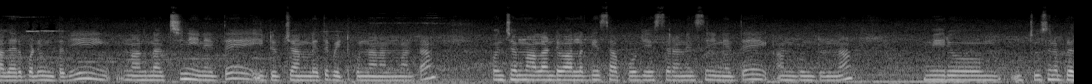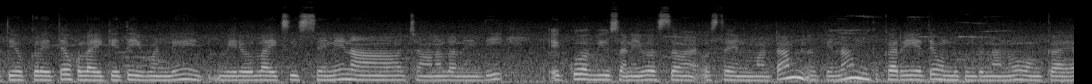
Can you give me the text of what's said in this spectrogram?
ఆధారపడి ఉంటుంది. నాకు నచ్చి నేనైతే యూట్యూబ్ ఛానల్ అయితే పెట్టుకున్నాను అనమాట కొంచెం అలాంటి వాళ్ళకి సపోర్ట్ చేస్తారనేసి నేనైతే అనుకుంటున్నా. మీరు చూసిన ప్రతి ఒక్కరైతే ఒక లైక్ అయితే ఇవ్వండి. మీరు లైక్స్ ఇస్తేనే నా ఛానల్ అనేది ఎక్కువ వ్యూస్ అనేవి వస్తా వస్తాయి అన్నమాట ఓకేనా? ఇంకా కర్రీ అయితే వండుకుంటున్నాను వంకాయ.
